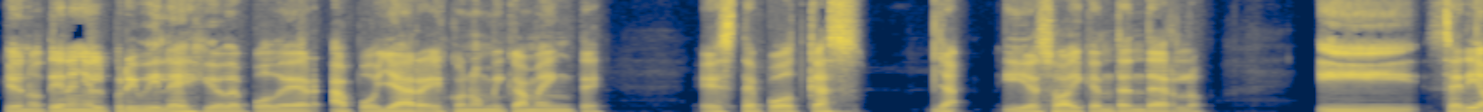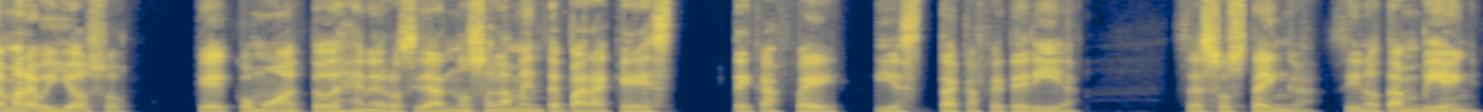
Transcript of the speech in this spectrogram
que no tienen el privilegio de poder apoyar económicamente este podcast, ¿ya? Y eso hay que entenderlo. Y sería maravilloso que como acto de generosidad, no solamente para que este café y esta cafetería se sostenga, sino también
